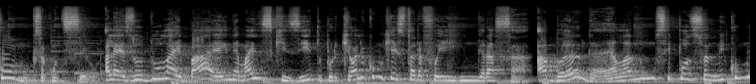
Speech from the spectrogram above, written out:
como que isso aconteceu. Aliás, o do Laibá ainda é mais esquisito porque olha como que a história foi engraçada. A banda, ela não se posiciona nem como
